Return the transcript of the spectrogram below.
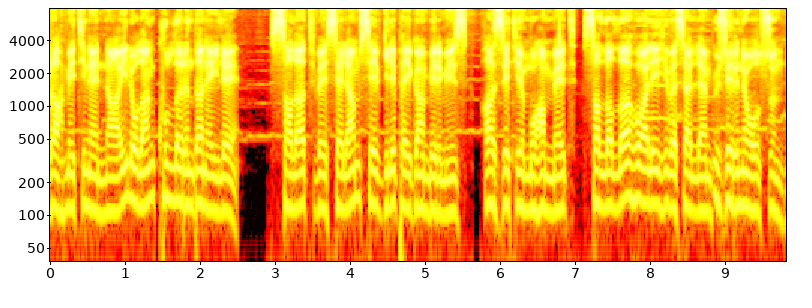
rahmetine nail olan kullarından eyle. Salat ve selam sevgili peygamberimiz Hazreti Muhammed sallallahu aleyhi ve sellem üzerine olsun.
